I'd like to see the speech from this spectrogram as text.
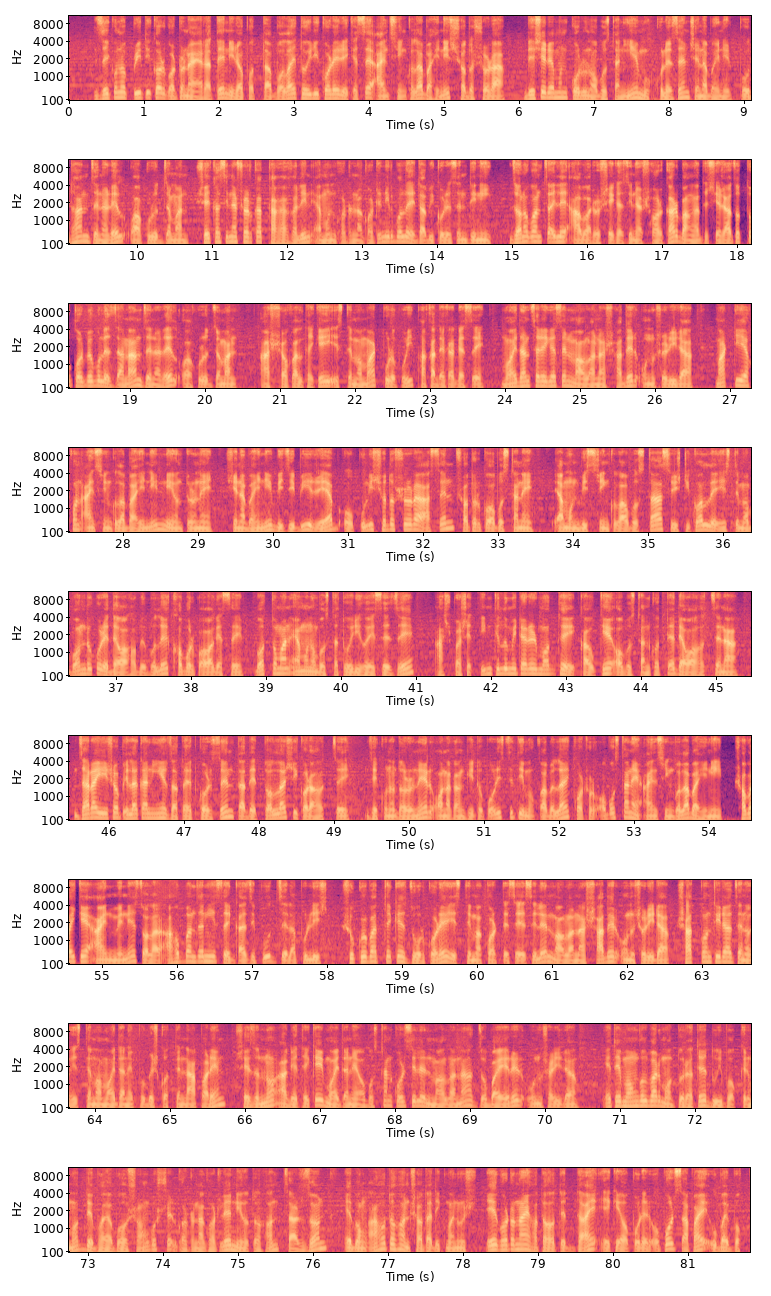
যে কোনো প্রীতিকর ঘটনা এড়াতে নিরাপত্তা বলয় তৈরি করে রেখেছে আইনশৃঙ্খলা বাহিনীর সদস্যরা। দেশের এমন করুণ অবস্থা নিয়ে মুখ খুলেছেন সেনাবাহিনীর প্রধান জেনারেল ওয়াকুরুজ্জামান। শেখ হাসিনা সরকার থাকাকালীন এমন ঘটনা ঘটেনি বলে দাবি করেছেন তিনি। জনগণ চাইলে আবারও শেখ হাসিনা সরকার বাংলাদেশে রাজত্ব করবে বলে জানান জেনারেল ওয়াকুরুজ্জামান। আজ সকাল থেকেই ইস্তেমা মাঠ পুরোপুরি ফাঁকা দেখা গেছে। ময়দান ছেড়ে গেছেন মাওলানা সাদের অনুসারীরা। মাঠটি এখন আইনশৃঙ্খলা বাহিনীর নিয়ন্ত্রণে। সেনাবাহিনী, বিজিবি, র্যাব ও পুলিশ সদস্যরা আছেন সতর্ক অবস্থানে। এমন বিশৃঙ্খলা অবস্থা সৃষ্টি করলে ইজতেমা বন্ধ করে দেওয়া হবে বলে খবর পাওয়া গেছে। বর্তমান এমন অবস্থা তৈরি হয়েছে যে আশপাশের তিন কিলোমিটারের মধ্যে কাউকে অবস্থান করতে দেওয়া হচ্ছে না। যারা এইসব এলাকা নিয়ে যাতায়াত করছেন, তাদের তল্লাশি করা হচ্ছে। যে কোনো ধরনের অনাকাঙ্ক্ষিত পরিস্থিতি মোকাবেলায় কঠোর অবস্থানে আইন শৃঙ্খলা বাহিনী। সবাইকে আইন মেনে চলার আহ্বান জানিয়েছে গাজীপুর জেলা পুলিশ। শুক্রবার থেকে জোর করে ইস্তেমা করতে চেয়েছিলেন মাওলানা সাদের অনুসারীরা। সাতপন্থীরা যেন ইস্তেমা ময়দানে প্রবেশ করতে না পারেন, সেজন্য আগে থেকেই ময়দানে অবস্থান করছিলেন মাওলানা জোবায়েরের অনুসারীরা। এতে মঙ্গলবার মধ্যরাতে দুই পক্ষের মধ্যে ভয়াবহ সংঘর্ষের ঘটনা ঘটলে নিহত হন চারজন এবং আহত হন শতাধিক মানুষ। এ ঘটনায় হতাহতের দায় একে অপরের ওপর চাপায় উভয় পক্ষ।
